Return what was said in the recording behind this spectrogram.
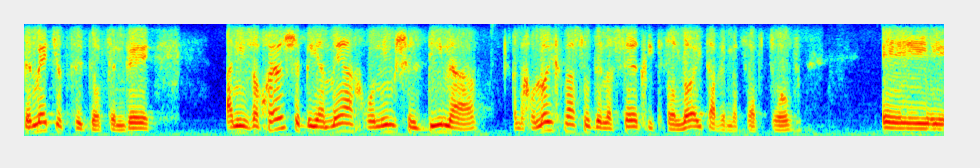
באמת יוצא דופן. ואני זוכר שבימי האחרונים של דינה, אנחנו לא הכנסנו את זה לסרט כי כבר לא הייתה במצב טוב. אה,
